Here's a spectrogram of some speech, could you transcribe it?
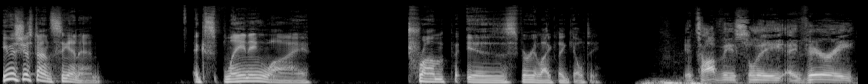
He was just on CNN explaining why Trump is very likely guilty. It's obviously a very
